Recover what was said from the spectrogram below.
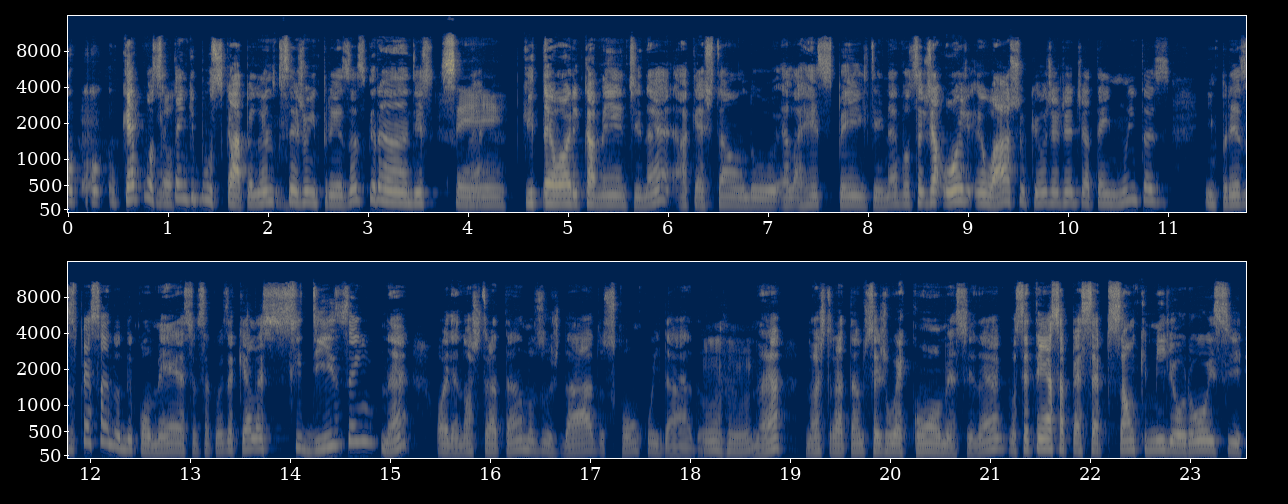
o, o, que é que você tem que buscar? Pelo menos que sejam empresas grandes, né? sim. Né? que teoricamente, né, a questão do ela respeitem, né? Você já hoje, eu acho que hoje a gente já tem muitas empresas pensando no comércio, essa coisa que elas se dizem, né? Olha, nós tratamos os dados com cuidado, uhum. né? Nós tratamos, seja o e-commerce, né? Você tem essa percepção que melhorou esse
